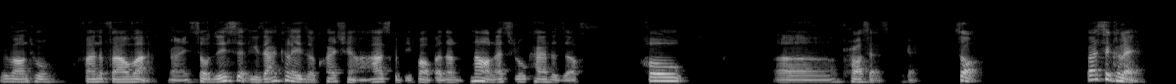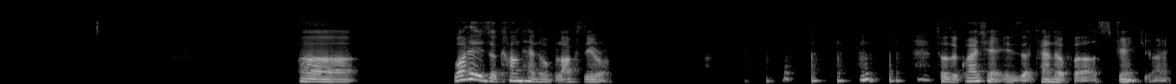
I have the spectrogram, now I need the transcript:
We want to find file one, right? So this is exactly the question I asked before, but now let's look at the whole uh, process. Okay, so basically uh, what is the content of block zero? so the question is a kind of uh, strange, right?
